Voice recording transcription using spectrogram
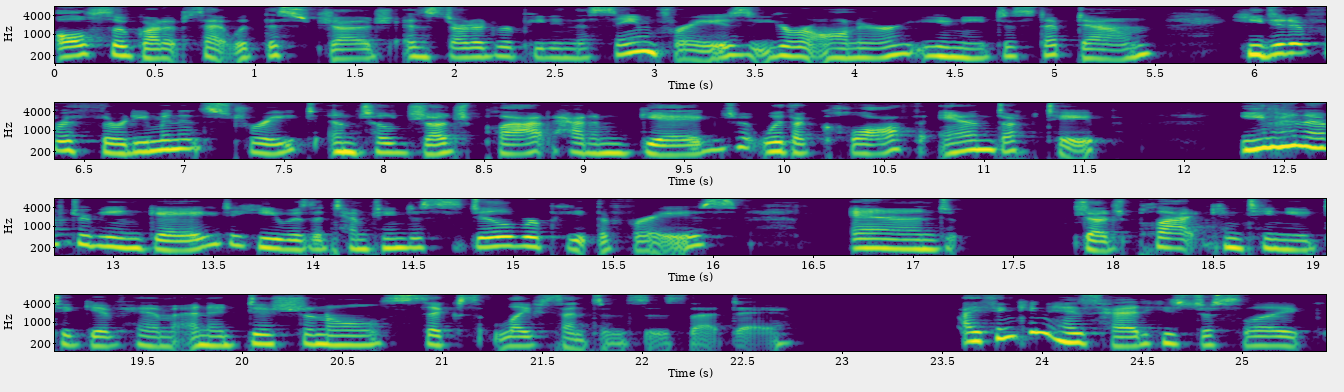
also got upset with this judge and started repeating the same phrase, Your Honor, you need to step down. He did it for 30 minutes straight until Judge Platt had him gagged with a cloth and duct tape. Even after being gagged, he was attempting to still repeat the phrase, and Judge Platt continued to give him an additional six life sentences that day. I think in his head, he's just like,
